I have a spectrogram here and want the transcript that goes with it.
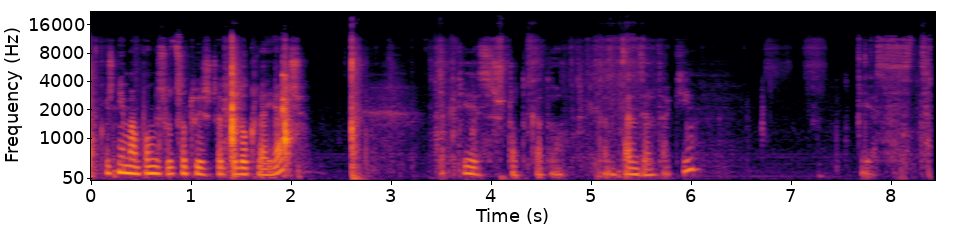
jakoś nie mam pomysłu, co tu jeszcze podoklejać. Gdzie jest szczotka, to ten pędzel taki. Jest.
